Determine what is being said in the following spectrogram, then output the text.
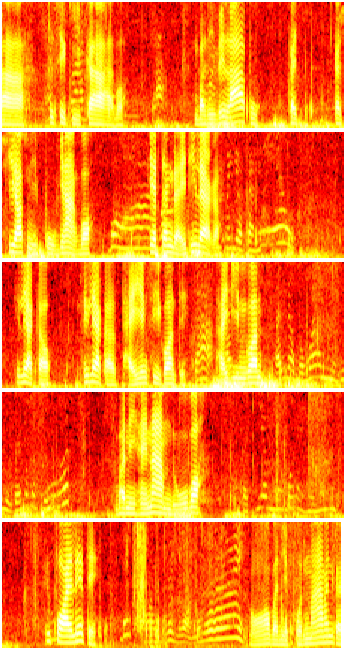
ลาพฤศจิกาบ่จ้ะบัดนี้เวลาปลูกกระกระเจี๊ยบนี่ปลูกยากบ่บ่เฮ็ดจังไดที่แรกอะไปเดียวกันแล้วที่แรกก็ที่แรกก็ไถยังสี่ก่อนติจ้าไถดินก่อนใช้แล้วก็ว่ามันอยู่ไปมันก็เกิดบัดนี้ให้น้ำดูบ่กระเทียมเนี่ยบ่ได้ให้มันคือปล่อยเลยติ อ๋อบัดนี้ฝนมามันก็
